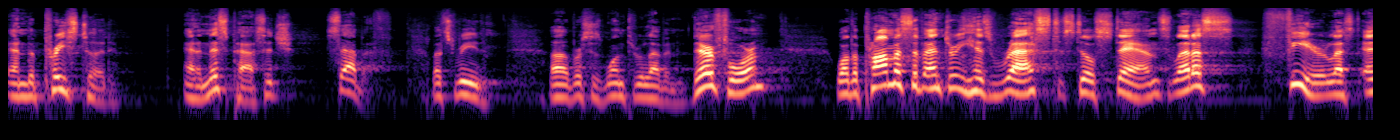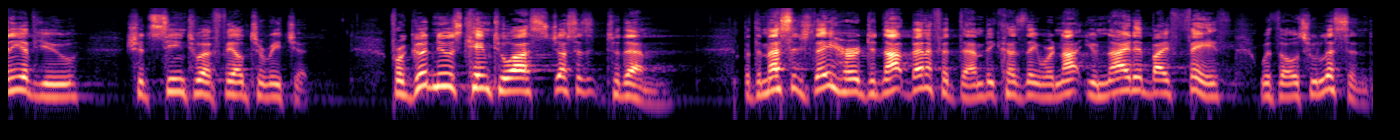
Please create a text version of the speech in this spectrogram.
and the priesthood. And in this passage, Sabbath. Let's read uh, verses 1 through 11. Therefore, while the promise of entering his rest still stands, let us fear lest any of you should seem to have failed to reach it. For good news came to us just as to them. But the message they heard did not benefit them because they were not united by faith with those who listened.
